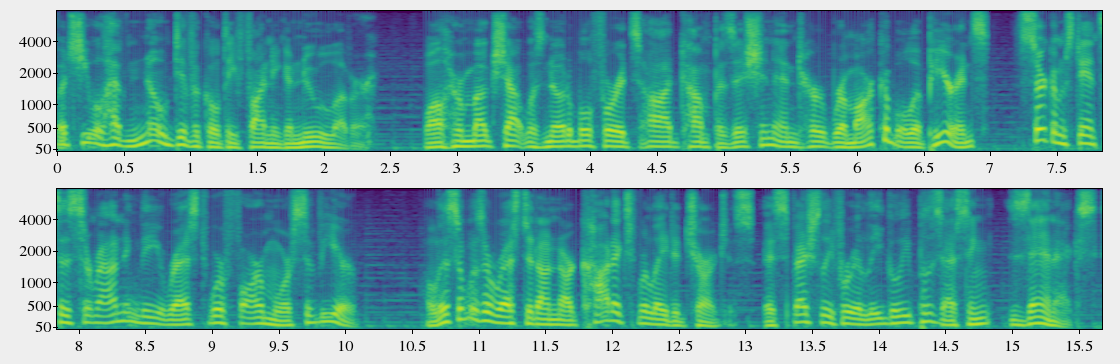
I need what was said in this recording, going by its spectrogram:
but she will have no difficulty finding a new lover. While her mugshot was notable for its odd composition and her remarkable appearance, circumstances surrounding the arrest were far more severe. Alyssa was arrested on narcotics-related charges, especially for illegally possessing Xanax.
